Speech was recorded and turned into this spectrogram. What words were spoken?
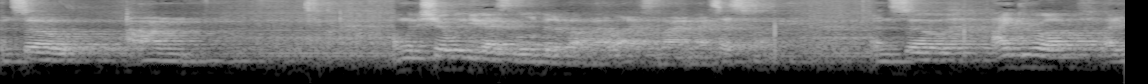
And so, um, I'm going to share with you guys a little bit about my life, my, my testimony. And so, I grew up. I.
